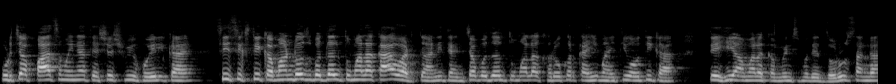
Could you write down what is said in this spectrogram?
पुढच्या पाच महिन्यात यशस्वी होईल काय? सी सिक्स्टी कमांडोजबद्दल तुम्हाला काय वाटतं? आणि त्यांच्याबद्दल तुम्हाला खरोखर काही माहिती होती का? तेही आम्हाला कमेंट्समध्ये जरूर सांगा.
